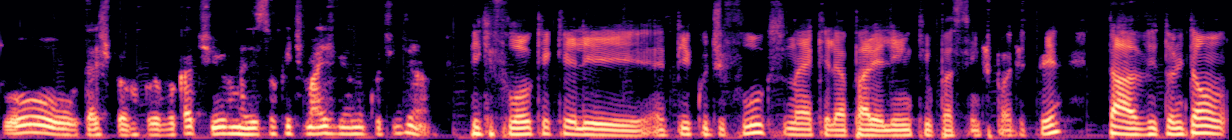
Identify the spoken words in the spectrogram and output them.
flow, o teste provocativo, mas esse é o que a gente mais vê no cotidiano. Peak flow, que é aquele é pico de fluxo, né? Aquele aparelhinho que o paciente pode ter. Tá, Vitor, então,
